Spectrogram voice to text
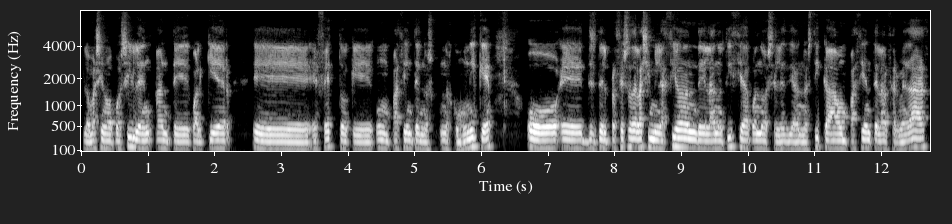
lo máximo posible ante cualquier efecto que un paciente nos, nos comunique o desde el proceso de la asimilación de la noticia cuando se le diagnostica a un paciente la enfermedad,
